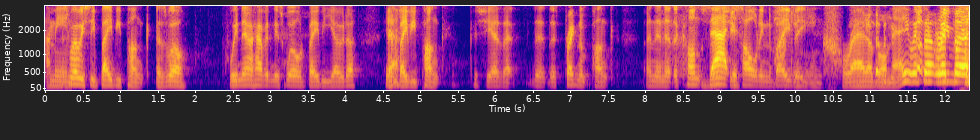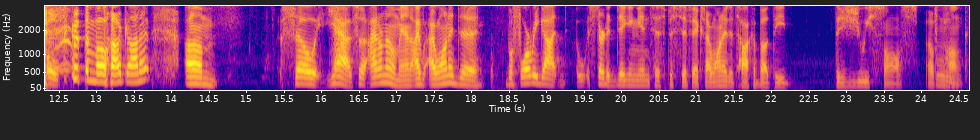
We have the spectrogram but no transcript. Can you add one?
I mean, That's where we see Baby Punk as well. We now have in this world Baby Yoda Yeah. and Baby Punk because she has that the, the pregnant Punk, and then at the concert that she's is holding the fucking baby. incredible, man. got with the green with the mohawk. with the mohawk on it. Um, so yeah, so I don't know, man. I I wanted to before we got started digging into specifics. I wanted to talk about the the jouissance of Hmm. punk,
